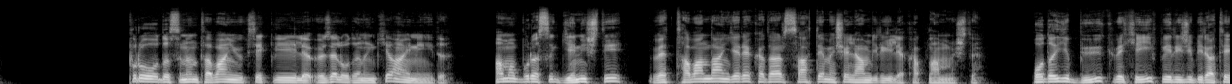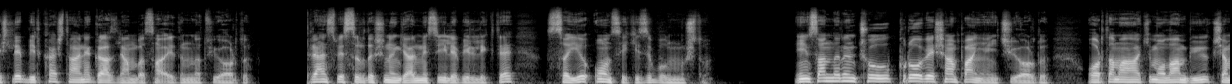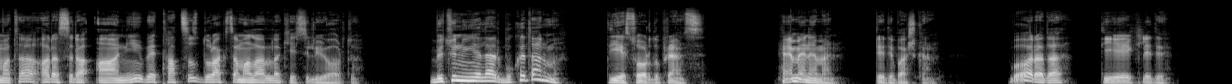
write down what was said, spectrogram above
Pro odasının tavan yüksekliğiyle özel odanınki aynıydı. Ama burası genişti ve tavandan yere kadar sahte meşe lambiriyle kaplanmıştı. Odayı büyük ve keyif verici bir ateşle birkaç tane gaz lambası aydınlatıyordu. Prens ve sırdaşının gelmesiyle birlikte sayı 18'i bulmuştu. İnsanların çoğu pro ve şampanya içiyordu. Ortama hakim olan büyük şamata ara sıra ani ve tatsız duraksamalarla kesiliyordu. ''Bütün üyeler bu kadar mı?'' diye sordu prens. ''Hemen hemen'' dedi başkan. ''Bu arada'' diye ekledi.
